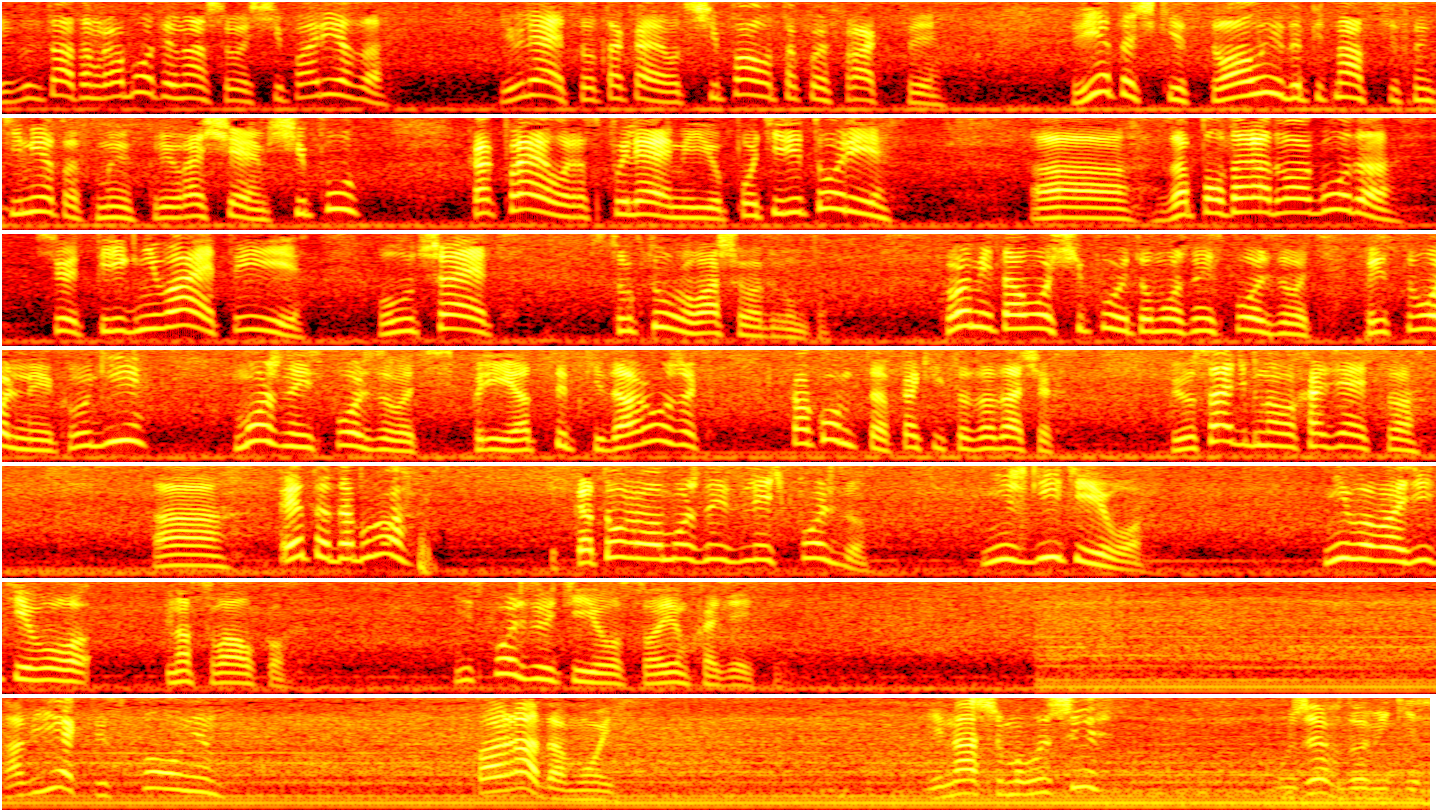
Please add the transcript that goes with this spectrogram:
Результатом работы нашего щипореза является вот такая вот щипа вот такой фракции. Веточки, стволы до 15 сантиметров мы превращаем в щепу. Как правило, распыляем ее по территории. А, за полтора-два года все это перегнивает и улучшает структуру вашего грунта. Кроме того, щепу эту можно использовать приствольные круги, можно использовать при отсыпке дорожек, в каком-то, в каких-то задачах приусадебного хозяйства. А, это добро, из которого можно извлечь пользу. Не жгите его, не вывозите его на свалку. Используйте его в своем хозяйстве. Объект исполнен. Пора домой. И наши малыши уже в домике.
